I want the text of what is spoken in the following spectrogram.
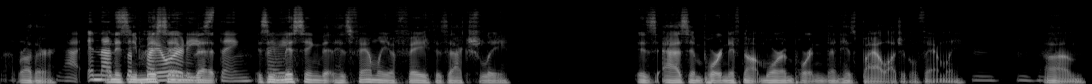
Brother. brother? Yeah, and that's And is the he missing priorities that- thing. Is he missing that his family of faith is actually is as important, if not more important, than his biological family? Mm-hmm. Um,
